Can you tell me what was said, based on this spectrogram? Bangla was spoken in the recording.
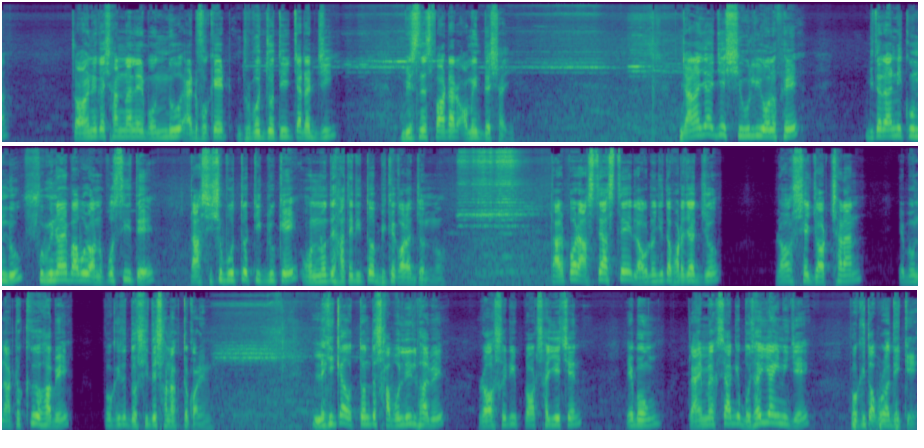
Chayanika সান্যালের বন্ধু, advocate Dhrubajyoti Chatterjee, business partner Amit Desai. জানা যায় যে শিউলি ওলফে, গীতারানী কুণ্ডু, সুবিনয় বাবুর অনুপস্থিতিতে তার শিশুপুত্র টিকলুকে অন্যদের হাতে দিত ভিক্ষে করার জন্য। তারপর আস্তে আস্তে লগ্নজিতা ভট্টাচার্য রহস্যের জট ছাড়ান এবং নাটকীয়ভাবে প্রকৃত দোষীদের শনাক্ত করেন। লেখিকা অত্যন্ত সাবলীলভাবে রহস্যটি প্লট সাজিয়েছেন এবং ক্লাইম্যাক্সে আগে বোঝাই যায়নি যে প্রকৃত অপরাধী কে।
